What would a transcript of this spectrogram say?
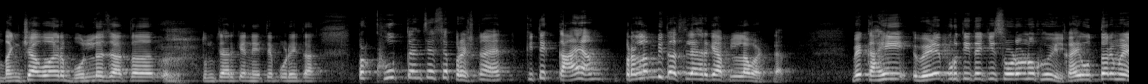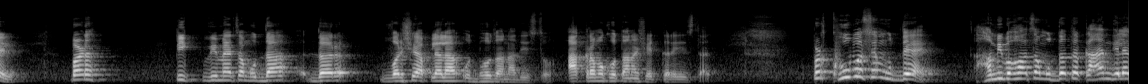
मंचावर बोललं जातं तुमच्यासारखे नेते पुढे येतात. पण खूप त्यांचे असे प्रश्न आहेत की ते कायम प्रलंबित असल्यासारखे आपल्याला वाटतात. वे काही वेळेपुरती त्याची सोडवणूक होईल काही उत्तर मिळेल पण पीक विम्याचा मुद्दा दर वर्षी आपल्याला उद्भवताना दिसतो. आक्रमक होताना शेतकरी दिसतात. पण खूप असे मुद्दे आहेत. हमीभावाचा मुद्दा तर कायम गेल्या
